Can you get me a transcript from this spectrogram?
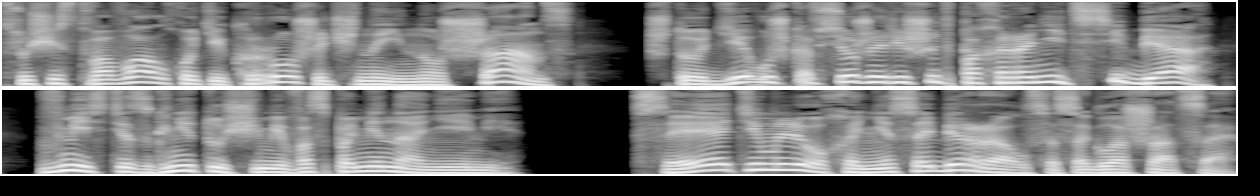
Существовал хоть и крошечный, но шанс, что девушка все же решит похоронить себя вместе с гнетущими воспоминаниями. С этим Леха не собирался соглашаться.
